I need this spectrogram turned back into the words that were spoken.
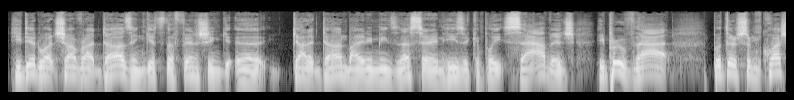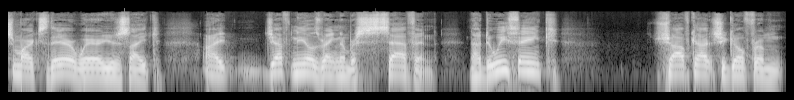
he did what Shavkat does and gets the finish and uh, got it done by any means necessary. And he's a complete savage. He proved that. But there's some question marks there where you're just like, all right, Geoff Neal is ranked number seven. Now, do we think Shavkat should go from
